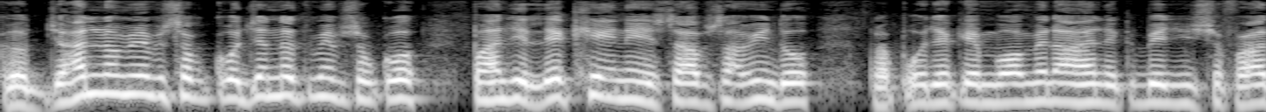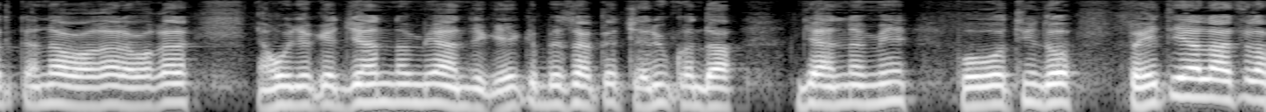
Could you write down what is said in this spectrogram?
جنهن ۾ به سڀ ڪو جنت ۾ به سڀ ڪو پنهنجي ليکي ان حساب سان ويندو. پر پوءِ جيڪي مومن آهن هڪ ٻئي جي شفات ڪندا وغيره وغيره ۽ اهي جيڪي جنهن ۾ آهن جيڪي هڪ ٻئي سان ڪچهريون ڪندا جنهن ۾ پوءِ اهو ٿيندو. ڀئي هتي الله تالا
